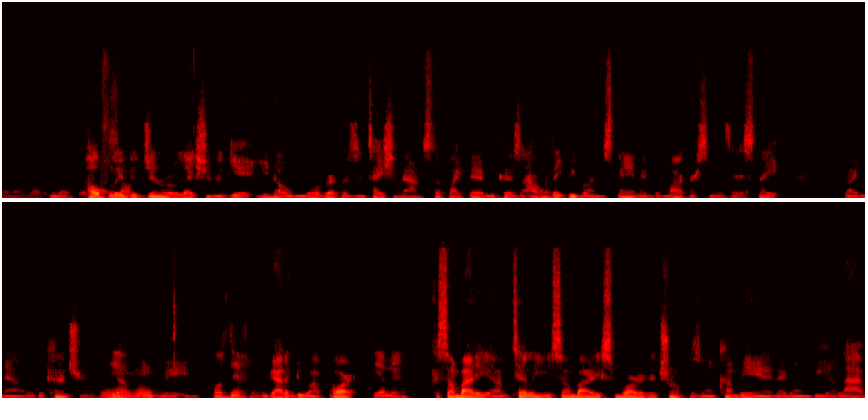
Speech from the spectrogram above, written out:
on that motherfucker. Hopefully, the general election will get you know more representation out and stuff like that because I don't think people understand that democracy is at stake right now with the country. Yeah. Mhm. We Most definitely. we got to do our part. Yeah, man. Cause somebody, I'm telling you, somebody smarter than Trump is gonna come in and they're gonna be a lot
